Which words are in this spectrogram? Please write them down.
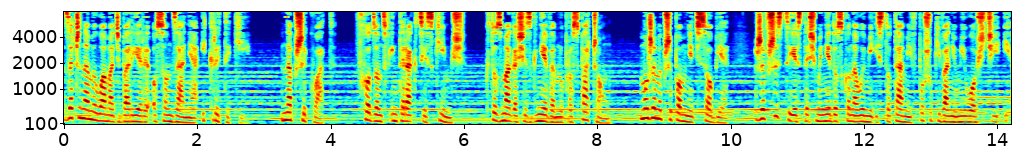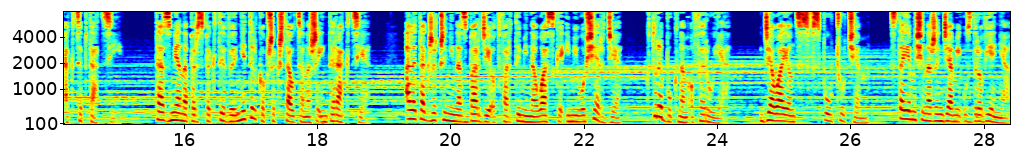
zaczynamy łamać bariery osądzania i krytyki. Na przykład, wchodząc w interakcję z kimś, kto zmaga się z gniewem lub rozpaczą, możemy przypomnieć sobie, że wszyscy jesteśmy niedoskonałymi istotami w poszukiwaniu miłości i akceptacji. Ta zmiana perspektywy nie tylko przekształca nasze interakcje, ale także czyni nas bardziej otwartymi na łaskę i miłosierdzie, które Bóg nam oferuje. Działając z współczuciem, stajemy się narzędziami uzdrowienia,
